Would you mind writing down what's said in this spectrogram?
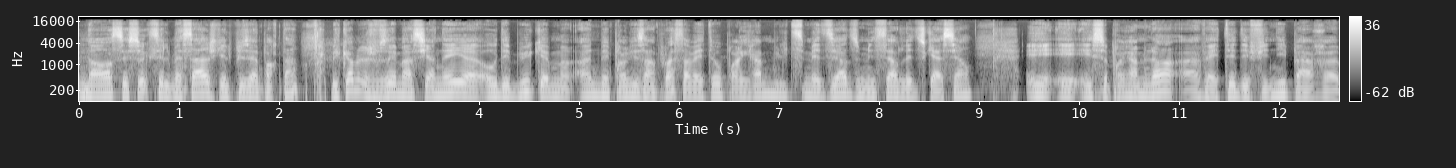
Non, c'est sûr que c'est le message qui est le plus important. Mais comme je vous ai mentionné euh, au début que un de mes premiers emplois, ça avait été au programme multimédia du ministère de l'Éducation. Et, ce programme-là avait été défini par euh,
